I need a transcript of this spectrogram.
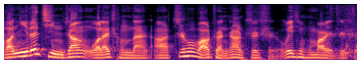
好吧你的紧张我来承担啊支付宝转账支持微信红包也支持。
